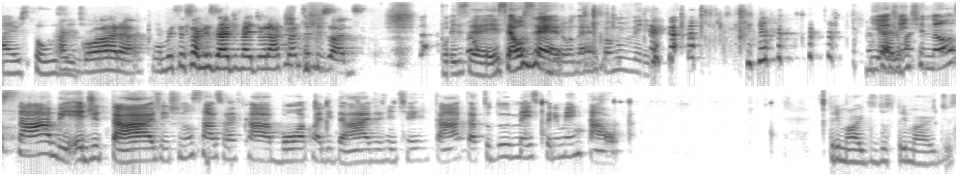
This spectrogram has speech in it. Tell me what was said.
I exposed. Agora. Vamos ver se essa amizade vai durar quantos episódios? Pois é, esse é o zero, né? Vamos ver. E a gente não sabe editar, a gente não sabe se vai ficar bom a qualidade, a gente tá, tá tudo meio experimental. Os primórdios dos primórdios.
